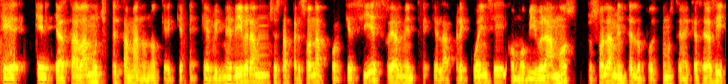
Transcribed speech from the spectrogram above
que, que, que hasta va mucho de esta mano, ¿no? Que, que, me vibra mucho esta persona porque sí es realmente que la frecuencia y como vibramos, pues solamente lo podemos tener que hacer así.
